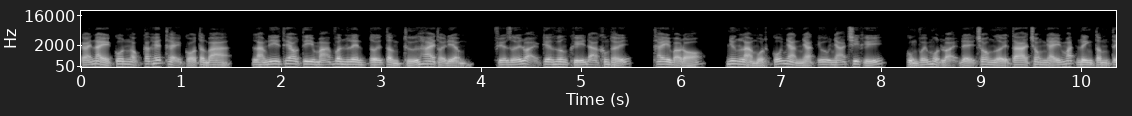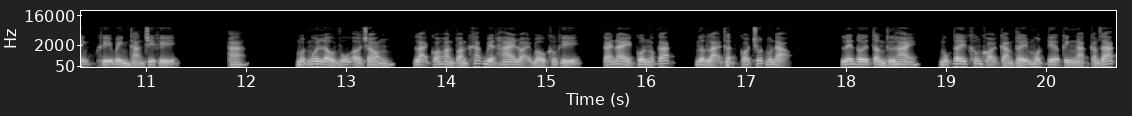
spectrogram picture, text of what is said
Cái này côn ngọc các hết thể có tầng ba, làm đi theo ti mã vân lên tới tầng thứ hai thời điểm, phía dưới loại kia hương khí đã không thấy, thay vào đó, nhưng là một cỗ nhàn nhạt ưu nhã chi khí cùng với một loại để cho người ta trong nháy mắt linh tâm tĩnh khí bình thản chi khí. A, một ngôi lầu vũ ở trong, lại có hoàn toàn khác biệt hai loại bầu không khí, cái này côn ngọc cát, ngược lại thật có chút môn đạo. Lên tới tầng thứ hai, mục tây không khỏi cảm thấy một tia kinh ngạc cảm giác.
